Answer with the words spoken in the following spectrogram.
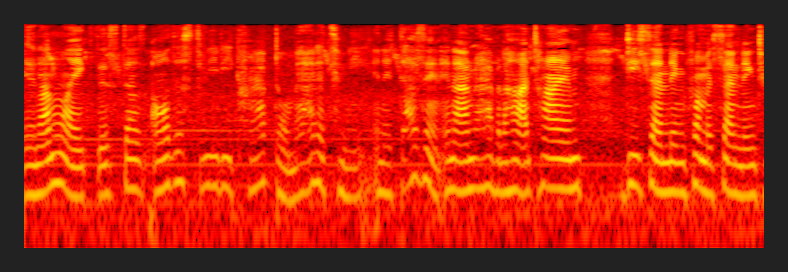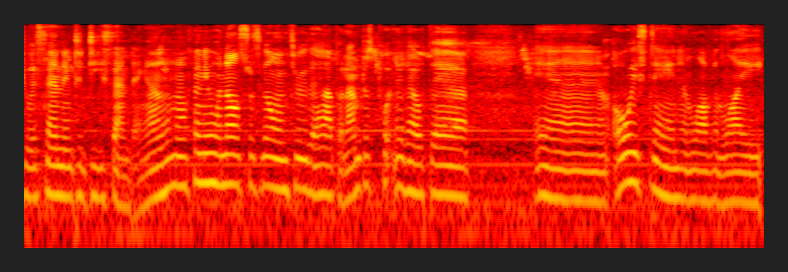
and I'm like, this does, all this 3D crap don't matter to me. And it doesn't. And I'm having a hard time descending from ascending to ascending to descending. I don't know if anyone else is going through that, but I'm just putting it out there. And I'm always staying in love and light.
